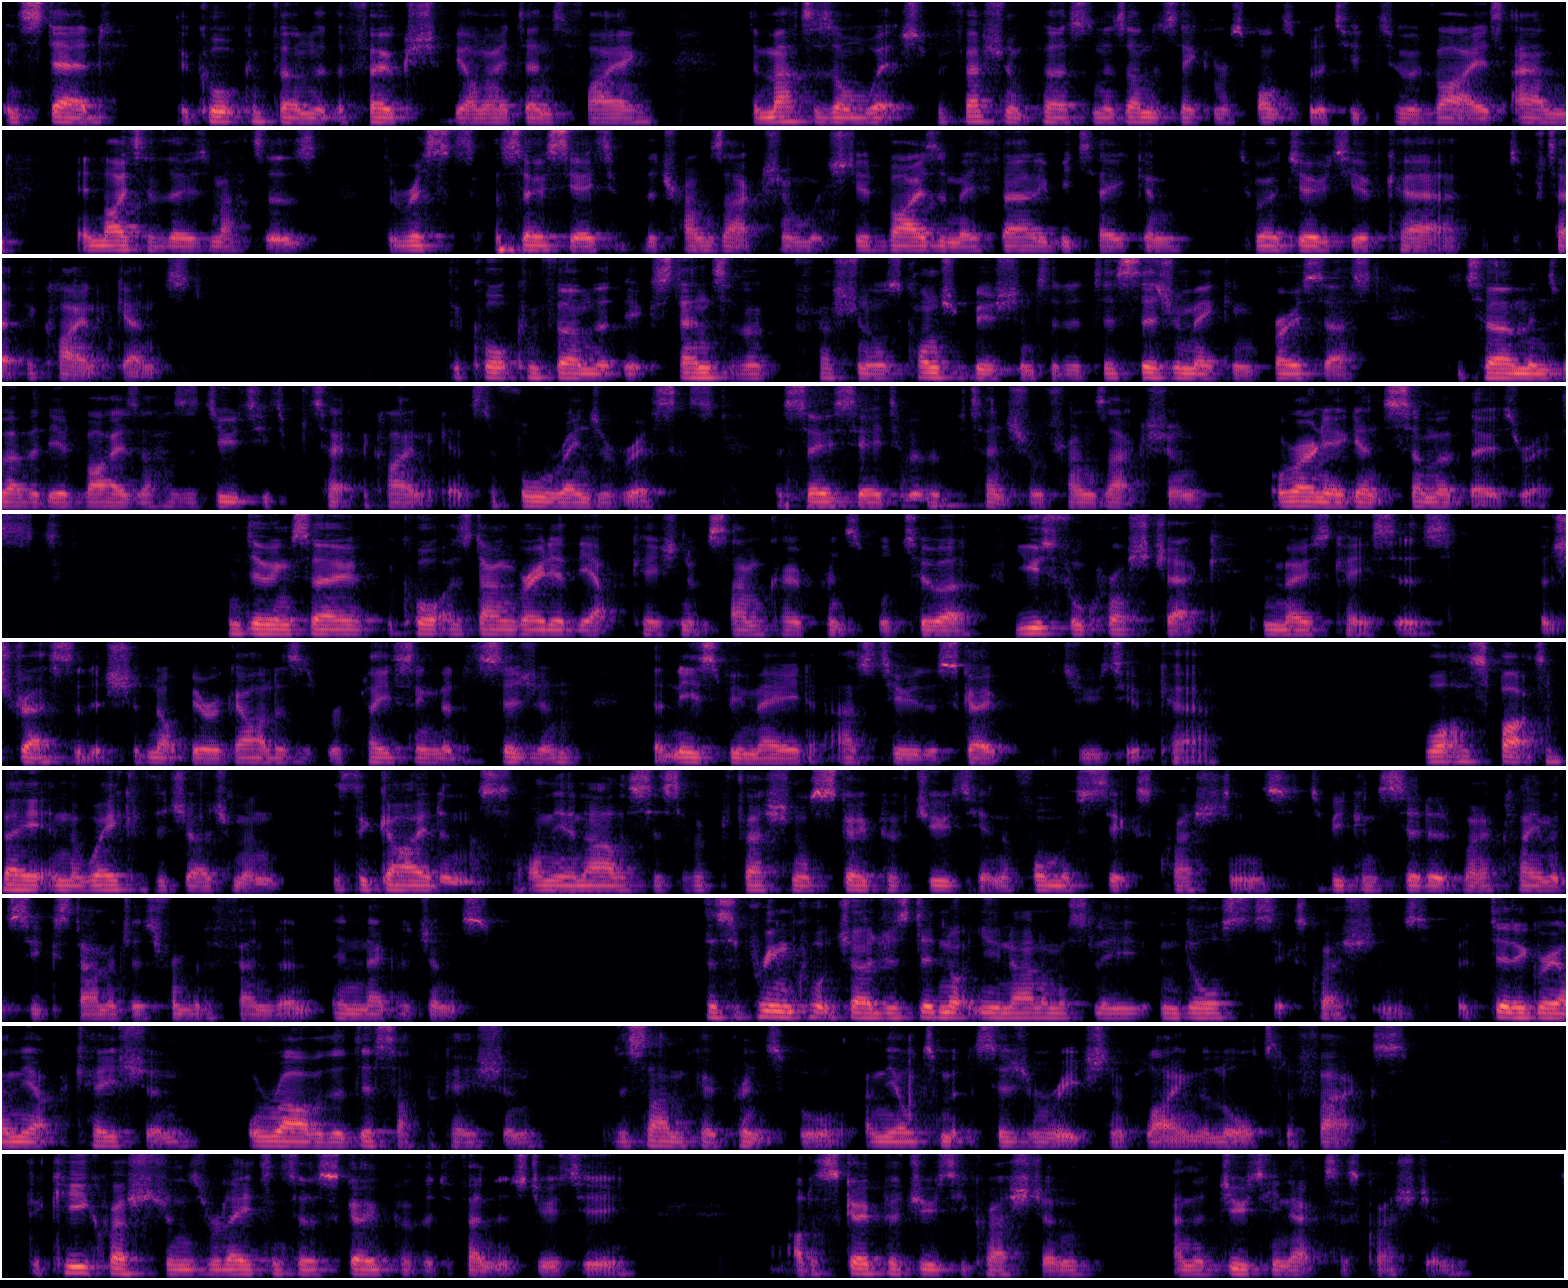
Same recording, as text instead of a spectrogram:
Instead, the court confirmed that the focus should be on identifying the matters on which the professional person has undertaken responsibility to advise and, in light of those matters, the risks associated with the transaction which the advisor may fairly be taken to a duty of care to protect the client against. The court confirmed that the extent of a professional's contribution to the decision making process determines whether the advisor has a duty to protect the client against a full range of risks associated with a potential transaction or only against some of those risks. In doing so, the court has downgraded the application of the SAAMCO principle to a useful cross check in most cases, but stressed that it should not be regarded as replacing the decision that needs to be made as to the scope of the duty of care. What has sparked debate in the wake of the judgment is the guidance on the analysis of a professional scope of duty in the form of six questions to be considered when a claimant seeks damages from a defendant in negligence. The Supreme Court judges did not unanimously endorse the six questions, but did agree on the application, or rather the disapplication, of the SAAMCO principle and the ultimate decision reached in applying the law to the facts. The key questions relating to the scope of the defendant's duty are the scope of duty question and the duty nexus question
